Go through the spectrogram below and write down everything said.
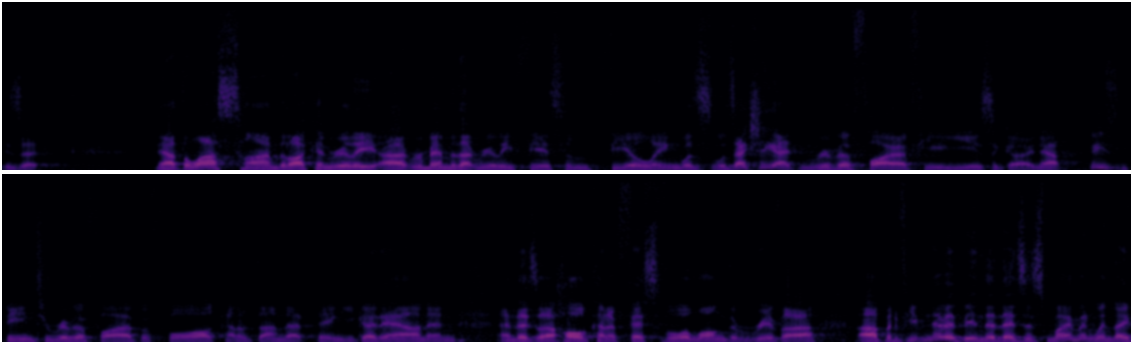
is it? Now, the last time that I can really uh, remember that really fearsome feeling was, was actually at Riverfire a few years ago. Now, who's been to Riverfire before, kind of done that thing? You go down and, and there's a whole kind of festival along the river. Uh, but if you've never been there, there's this moment when they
